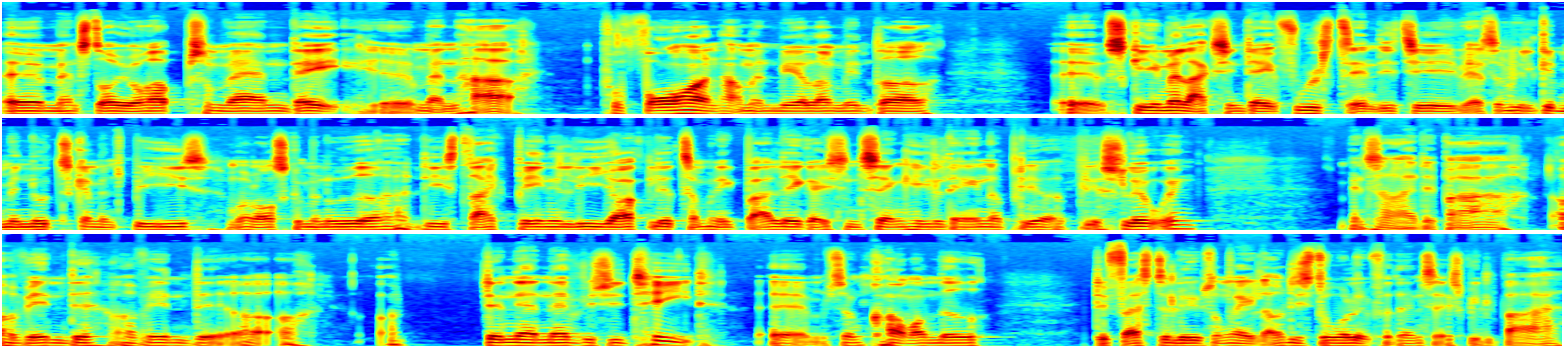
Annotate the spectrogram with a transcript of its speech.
Øh, man står jo op som hver anden dag. Øh, man har på forhånd har man mere eller mindre øh, skemalagt sin dag fuldstændig til, altså hvilket minut skal man spise, hvornår skal man ud og lige strække benene, lige jogge lidt, så man ikke bare ligger i sin seng hele dagen og bliver, bliver sløv, ikke? Men så er det bare at vente og vente, og, og, og den der nervøsitet, øh, som kommer med det første løb som regel, og de store løb for den sags skyld, bare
